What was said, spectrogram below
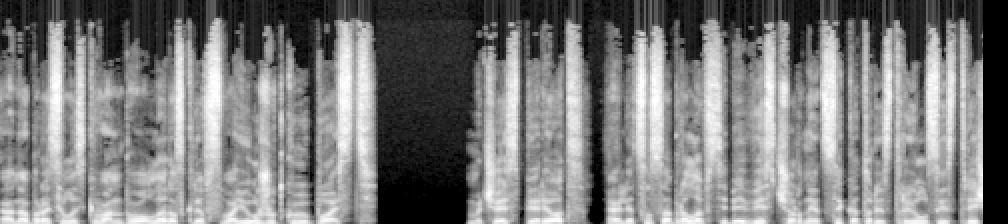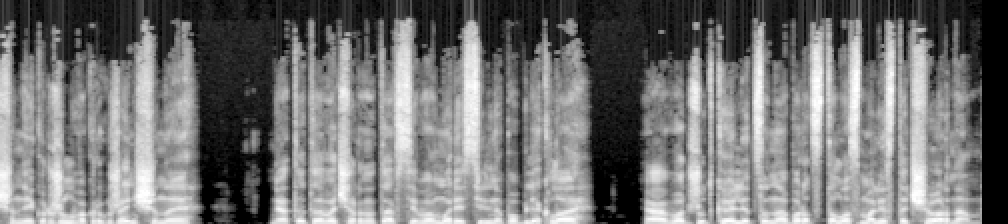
Она бросилась к Ван Буэлэ, раскрыв свою жуткую пасть. Мчась вперёд, а лицо собрало в себе весь чёрный ци, который струился из трещины и кружил вокруг женщины. От этого чернота всего моря сильно поблекла, а вот жуткое лицо наоборот стало смолисто-чёрным.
